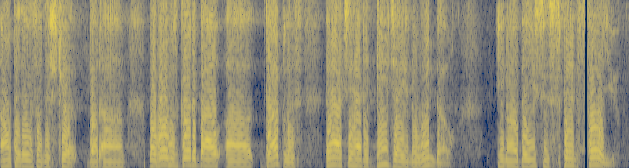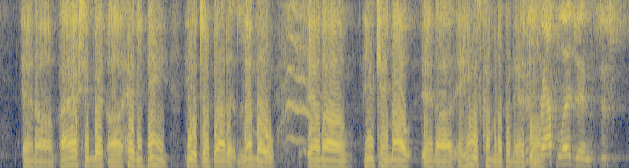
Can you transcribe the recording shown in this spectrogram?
I don't think they was on the strip. But um, but what was good about uh, Douglas, they actually had a DJ in the window. You know, they used to spin for you. And um, I actually met uh, Heavy D. He had jumped out at limo, and um, he came out and uh, and he was coming up in there Just doing. rap legends just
